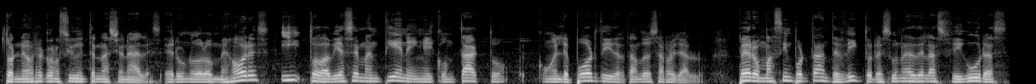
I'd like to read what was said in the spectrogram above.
torneos reconocidos internacionales. Era uno de los mejores y todavía se mantiene en el contacto con el deporte y tratando de desarrollarlo. Pero más importante, Víctor es una de las figuras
